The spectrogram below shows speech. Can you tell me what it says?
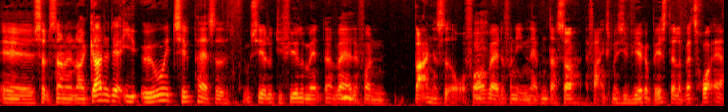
Ja. Øh, så, så når jeg gør det der i øvrigt tilpasset, nu siger du de fire elementer, hvad mm. er det for en barn, jeg sidder overfor, ja. hvad er det for en af dem, der så erfaringsmæssigt virker bedst, eller hvad tror jeg?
